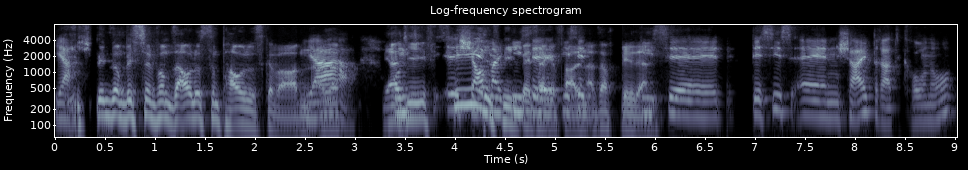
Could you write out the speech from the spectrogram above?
ja. ich bin so ein bisschen vom Saulus zum Paulus geworden. Ja, also, ja die viel, schau mal, viel diese, besser gefallen diese, als auf Bildern. Diese, das ist ein Schaltrad-Chrono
